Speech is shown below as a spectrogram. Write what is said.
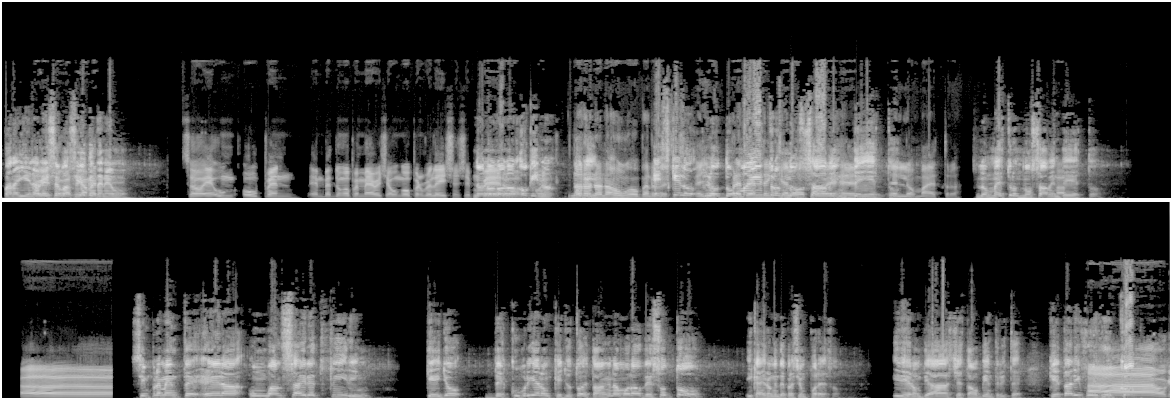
para llenar ese so vacío que tenemos. So, es un open, en vez de un open marriage, es un open relationship. No, no, pero, no, no, ok, no. No, no, no, no es un open Es que lo- relationship. Los dos maestros no saben es de el- esto. el- los maestros. Los maestros no saben Ah. de esto. Ah, Simplemente era un one-sided feeling que ellos descubrieron que ellos todos estaban enamorados de esos dos y cayeron en depresión por eso. Y dijeron, ya, che, estamos bien tristes. ¿Qué tal y fue un ah, ok,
